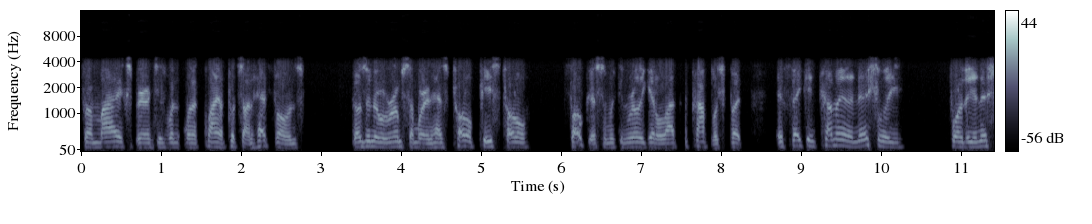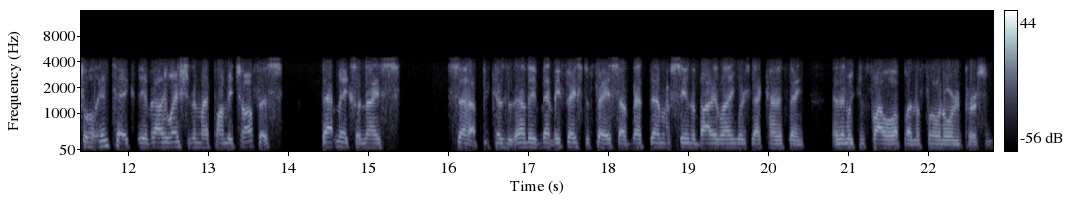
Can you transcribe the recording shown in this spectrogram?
from my experience, is when, when a client puts on headphones, goes into a room somewhere and has total peace, total focus and we can really get a lot accomplished. But if they can come in initially for the initial intake, the evaluation in my Palm Beach office, that makes a nice setup because now they've met me face to face. I've met them, I've seen the body language, that kind of thing, and then we can follow up on the phone or in person.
